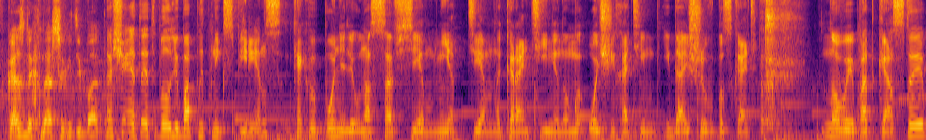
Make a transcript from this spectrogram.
В каждых наших дебатах. Вообще, это, это был любопытный experience. Как вы поняли, у нас совсем нет тем на карантине, но мы очень хотим и дальше выпускать новые подкасты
